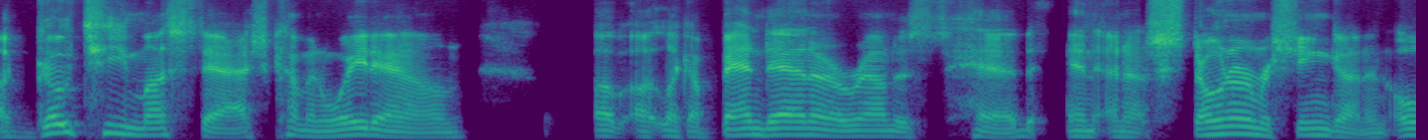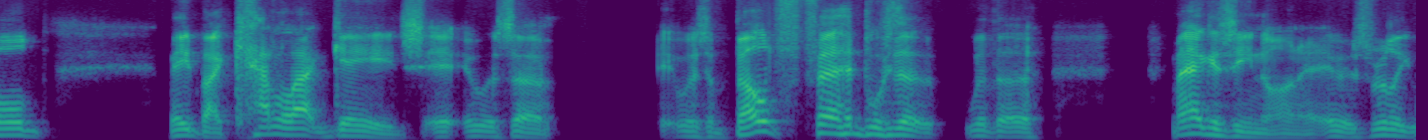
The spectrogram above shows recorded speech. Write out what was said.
a goatee mustache coming way down, a, a, like a bandana around his head, and, and a stoner machine gun, an old made by Cadillac Gage. It, it was a it was a belt fed with a with a magazine on it. It was really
